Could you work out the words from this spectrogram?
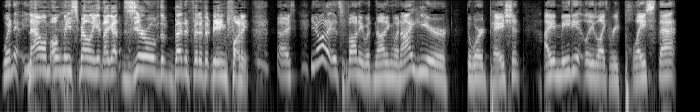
When it- Now I'm only smelling it, and I got zero of the benefit of it being funny. Nice. You know what? It's funny with Nutting. When I hear the word patient, I immediately like replace that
